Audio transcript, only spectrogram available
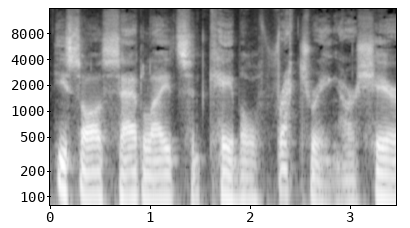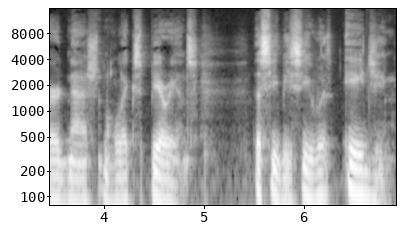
He saw satellites and cable fracturing our shared national experience. The CBC was aging,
